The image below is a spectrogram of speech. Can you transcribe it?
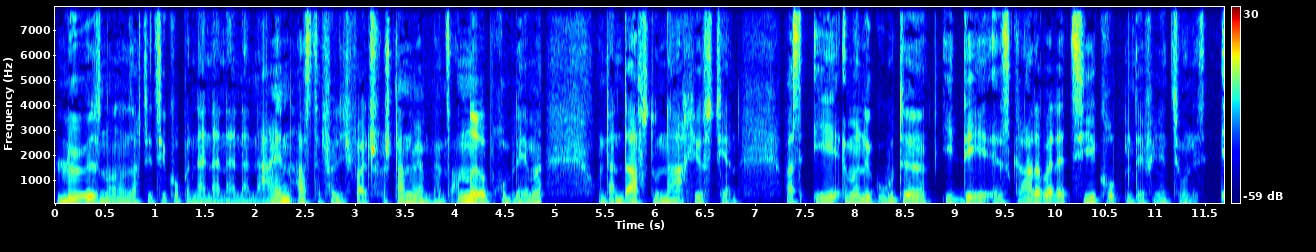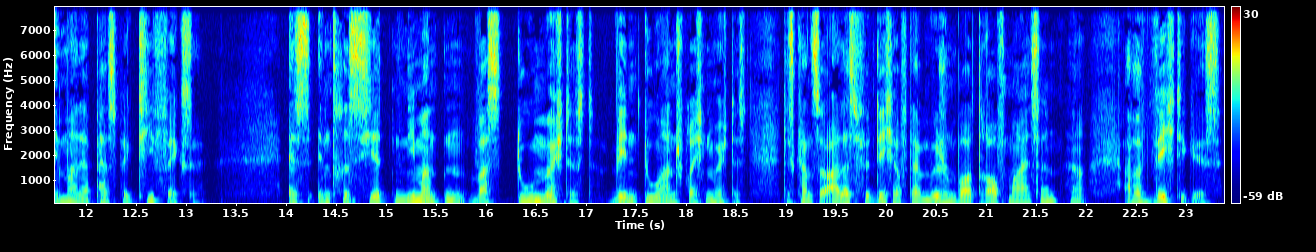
lösen? Und dann sagt die Zielgruppe, nein, nein, nein, nein, nein, hast du völlig falsch verstanden, wir haben ganz andere Probleme. Und dann darfst du nachjustieren. Was eh immer eine gute Idee ist, gerade bei der Zielgruppendefinition, ist immer der Perspektivwechsel. Es interessiert niemanden, was du möchtest, wen du ansprechen möchtest. Das kannst du alles für dich auf deinem Vision Board drauf meißeln. Ja? Aber wichtig ist,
